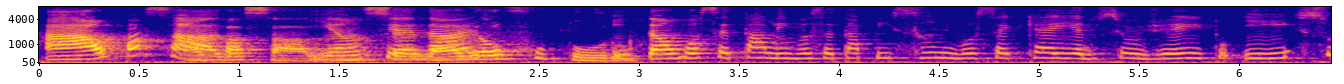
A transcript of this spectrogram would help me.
ao passado. Ao passado. E a A ansiedade, ansiedade é o futuro. Então você tá ali, você tá pensando e você quer ir é do seu jeito, e isso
